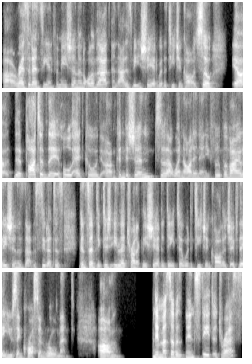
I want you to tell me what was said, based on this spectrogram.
uh, residency information and all of that, and that is being shared with the teaching college. So uh, the part of the whole ed code um, condition, so that we're not in any FERPA violation, is that the student is consenting to electronically share the data with the teaching college if they're using cross enrollment. Um, they must have an in-state address.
